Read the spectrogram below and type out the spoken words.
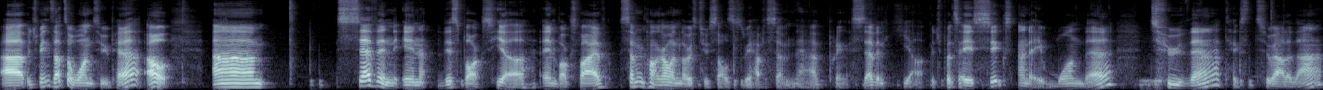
uh, which means that's a one-two pair. Oh, um, seven in this box here, in box five. Seven can't go on those two cells because we have a seven there. Putting a seven here, which puts a six and a one there. Two there, takes the two out of that.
